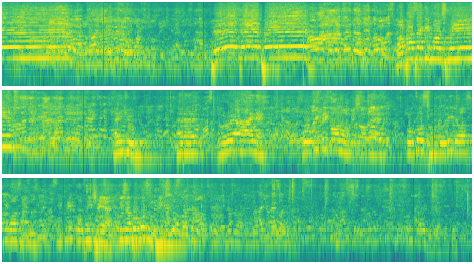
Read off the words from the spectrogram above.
Obaseki must win. Thank you. Uh, Your Royal Highness, will quickly call on Bishop uh, Okosun to lead us, give us an, quick opening prayer. Bishop Okosun, please.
